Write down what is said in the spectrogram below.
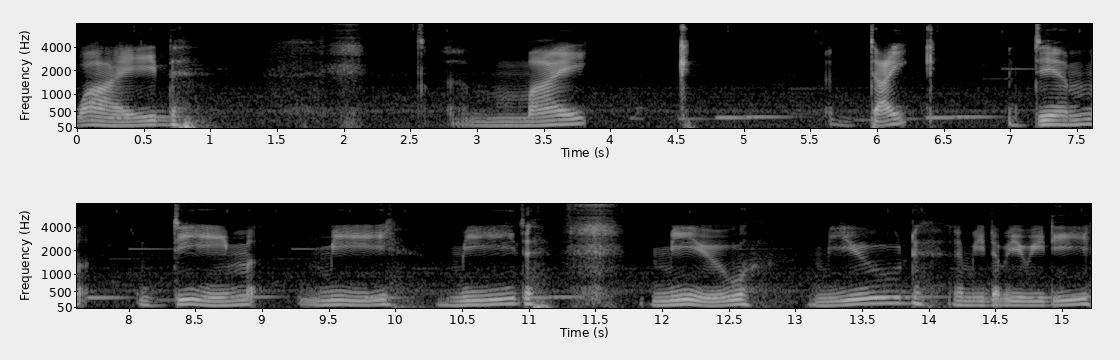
Wide, uh, Mike, Dyke, Dim, Deem, Me, Mead, Mead, Mew, Mewed, M-E-W-E-D,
